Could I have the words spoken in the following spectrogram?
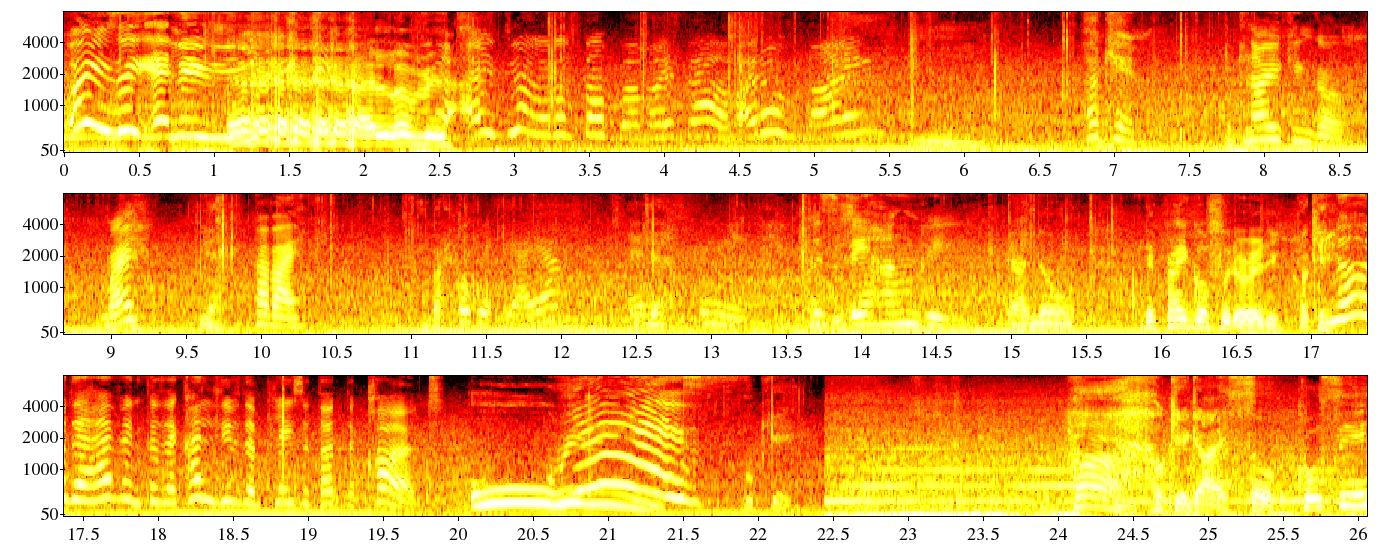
Why are you saying energy? I love it. I do a lot of stuff by myself. I don't mind. Hmm. Okay. Now you can go. Right? Yeah. Bye bye. Bye. Go get Yaya and Okay. Umi. Because they're hungry. Yeah, I know. They probably got food already. Okay. No, they haven't because they can't leave the place without the card. Oh, really? Yes! Okay. Ah, okay, guys. So Khosi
